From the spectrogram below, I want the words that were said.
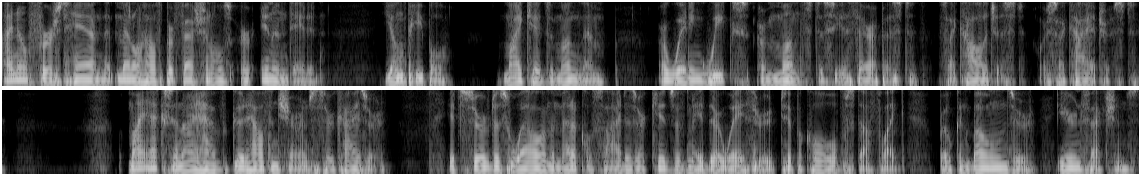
I know firsthand that mental health professionals are inundated. Young people, my kids among them, are waiting weeks or months to see a therapist, psychologist, or psychiatrist. My ex and I have good health insurance through Kaiser. It's served us well on the medical side as our kids have made their way through typical stuff like broken bones or ear infections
